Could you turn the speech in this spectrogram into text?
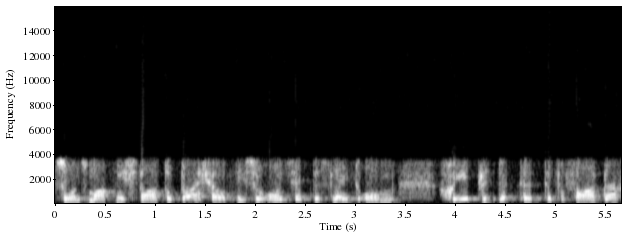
So ons maak nie staat op daai geld nie. So ons het besluit om goeie produkte te vervaardig.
